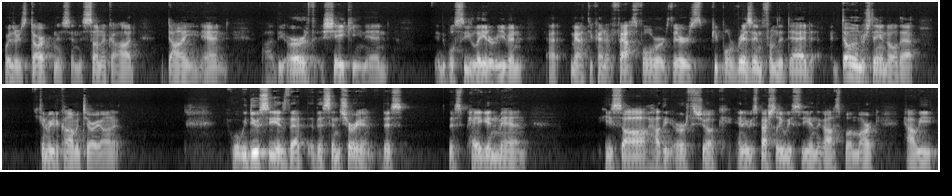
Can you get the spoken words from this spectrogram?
where there's darkness and the Son of God dying and uh, the earth shaking, and, and we'll see later even. Uh, Matthew kind of fast forwards. There's people risen from the dead. I don't understand all that you can read a commentary on it. What we do see is that the centurion, this, this pagan man, he saw how the earth shook, and especially we see in the Gospel of Mark how he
